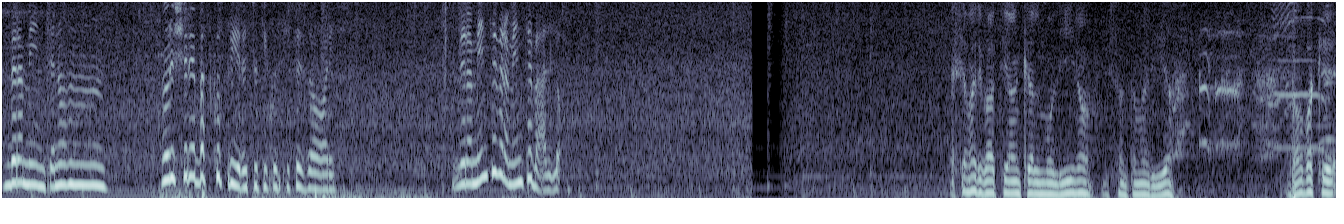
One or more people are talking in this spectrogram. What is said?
veramente non, non riuscirebbe a scoprire tutti questi tesori. Veramente, veramente bello. Siamo arrivati anche al molino di Santa Maria, roba che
